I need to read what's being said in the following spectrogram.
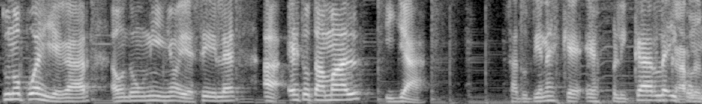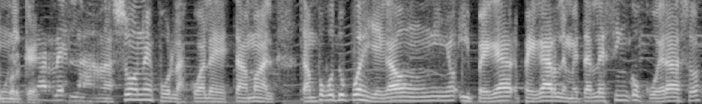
Tú no puedes llegar a donde un niño y decirle, ah, esto está mal y ya. O sea, tú tienes que explicarle y comunicarle las razones por las cuales está mal. Tampoco tú puedes llegar a un niño y pegar, pegarle, meterle cinco cuerazos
